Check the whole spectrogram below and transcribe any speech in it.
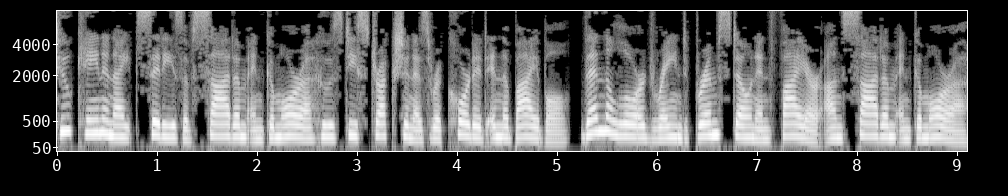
two Canaanite cities of Sodom and Gomorrah whose destruction is recorded in the Bible. Then the Lord rained brimstone and fire on Sodom and Gomorrah,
